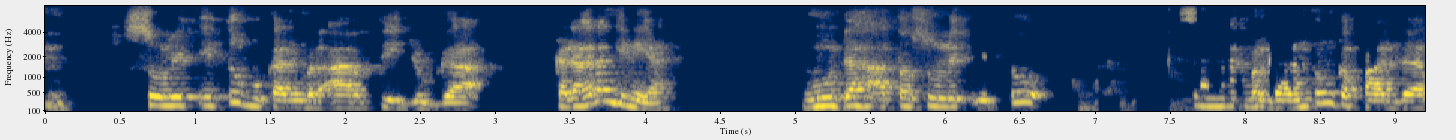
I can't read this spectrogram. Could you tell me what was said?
sulit itu bukan berarti juga kadang-kadang gini ya, mudah atau sulit itu sangat bergantung kepada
